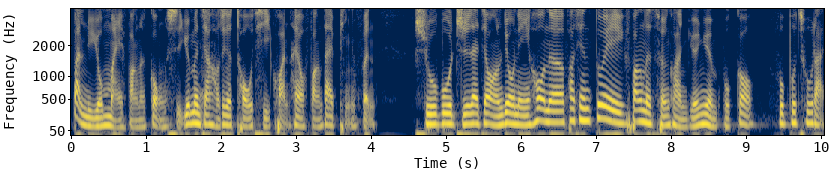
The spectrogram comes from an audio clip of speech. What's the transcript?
伴侣有买房的共识，原本讲好这个头期款还有房贷平分。殊不知，在交往六年以后呢，发现对方的存款远远不够，付不出来。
